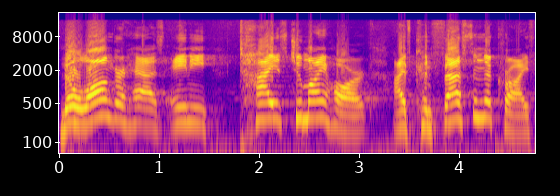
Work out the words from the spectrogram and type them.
no longer has any ties to my heart. I've confessed in the Christ.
